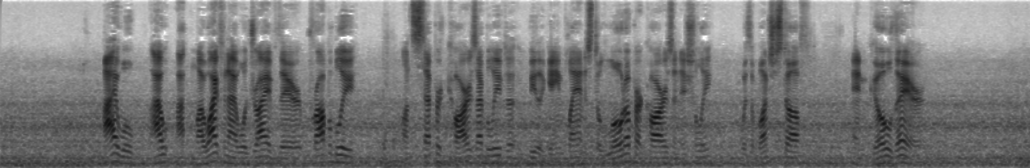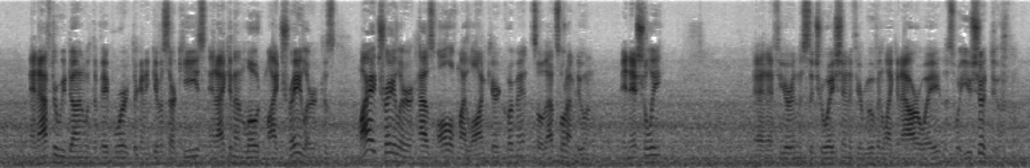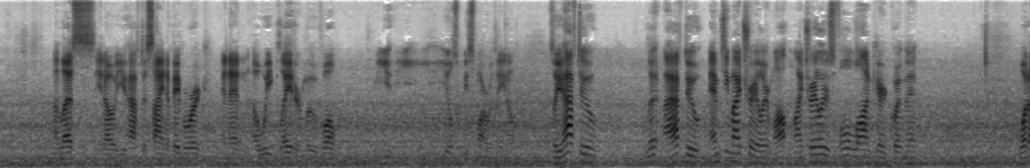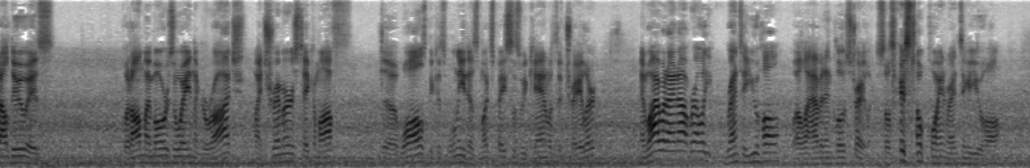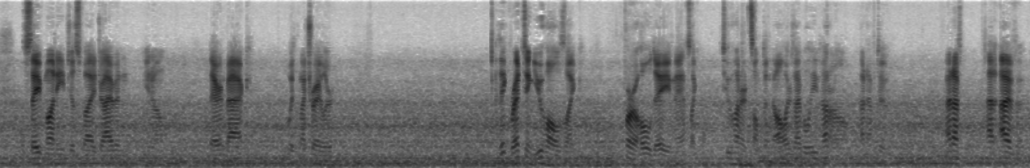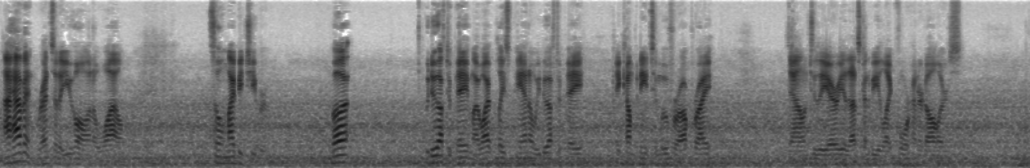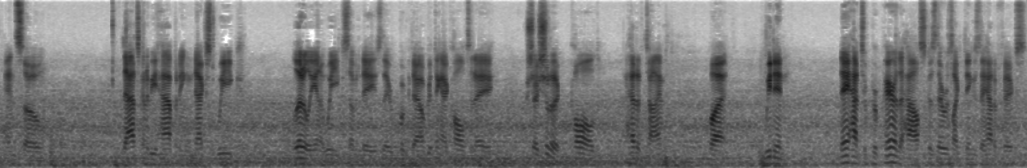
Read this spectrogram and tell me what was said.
I will, I, I, my wife and I will drive there probably on separate cars. I believe that would be the game plan is to load up our cars initially with a bunch of stuff and go there. And after we're done with the paperwork, they're going to give us our keys and I can unload my trailer because my trailer has all of my lawn care equipment. So that's what I'm doing initially. And if you're in the situation, if you're moving like an hour away, that's what you should do. Unless, you know, you have to sign the paperwork and then a week later move. Well, you, you'll be smart with it, you know. So you have to, I have to empty my trailer. My trailer is full of lawn care equipment. What I'll do is put all my mowers away in the garage, my trimmers, take them off the walls because we'll need as much space as we can with the trailer. And why would I not really rent a U-Haul? Well, I have an enclosed trailer, so there's no point in renting a U-Haul. We'll save money just by driving, you know, there and back with my trailer. I think renting U-Haul is like for a whole day, man. It's like 200 something dollars, I believe. I don't know. I'd have to. I'd have. I, I've. I haven't rented a U-Haul in a while, so it might be cheaper. But we do have to pay. My wife plays piano. We do have to pay a company to move her upright down to the area. That's going to be like four hundred dollars, and so that's going to be happening next week. Literally in a week, seven days. They're booked out. Good thing I called today, which I should have called ahead of time, but we didn't. They had to prepare the house because there was like things they had to fix.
